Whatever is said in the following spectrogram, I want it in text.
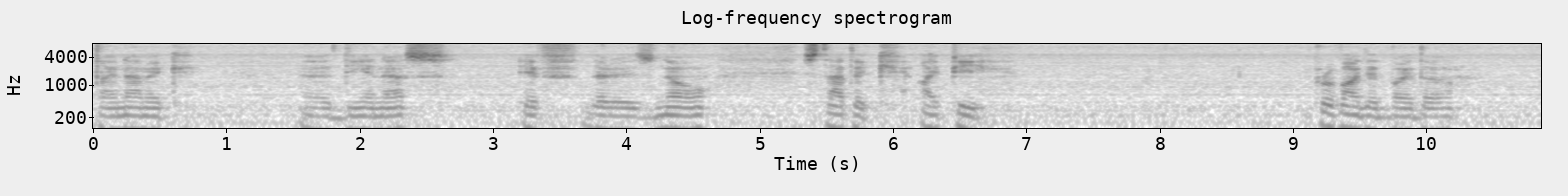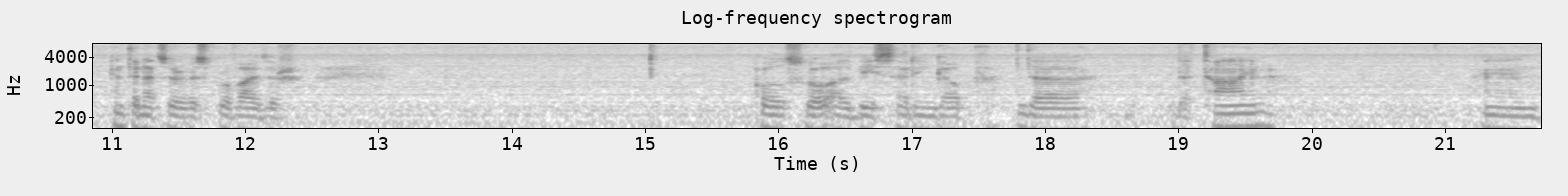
dynamic uh, DNS if there is no static IP provided by the internet service provider also I'll be setting up the the time and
